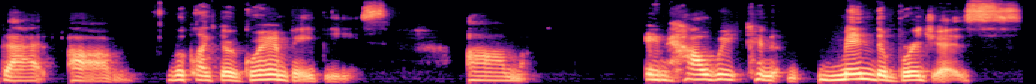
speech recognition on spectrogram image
that um, look like their grandbabies, um, and how we can mend the bridges,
